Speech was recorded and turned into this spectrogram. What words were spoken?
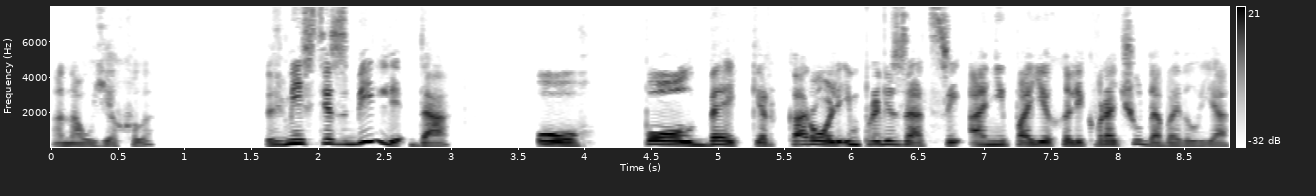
она уехала». «Вместе с Билли?» «Да». «О, Пол Беккер, король импровизации, они поехали к врачу», — добавил я.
